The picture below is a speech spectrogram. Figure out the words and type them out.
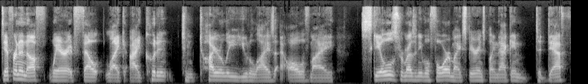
different enough where it felt like I couldn't entirely utilize all of my skills from Resident Evil 4, my experience playing that game to death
